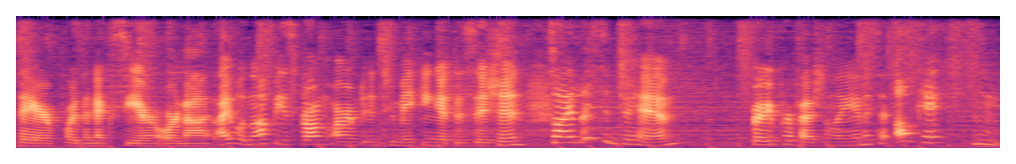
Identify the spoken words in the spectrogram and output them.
there for the next year or not. I will not be strong armed into making a decision. So I listened to him very professionally and I said, okay. Mm.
